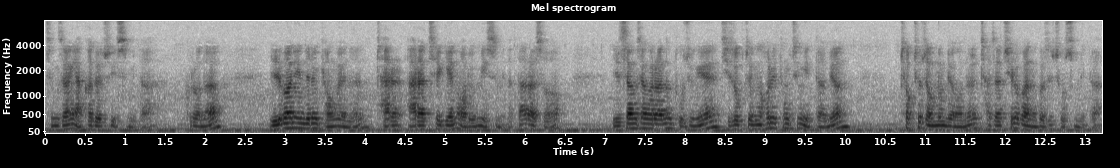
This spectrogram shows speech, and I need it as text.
증상이 악화될 수 있습니다. 그러나 일반인들의 경우에는 잘 알아채기에는 어려움이 있습니다. 따라서 일상생활하는 도중에 지속적인 허리 통증이 있다면 척추 전문 병원을 찾아 치료받는 것이 좋습니다.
